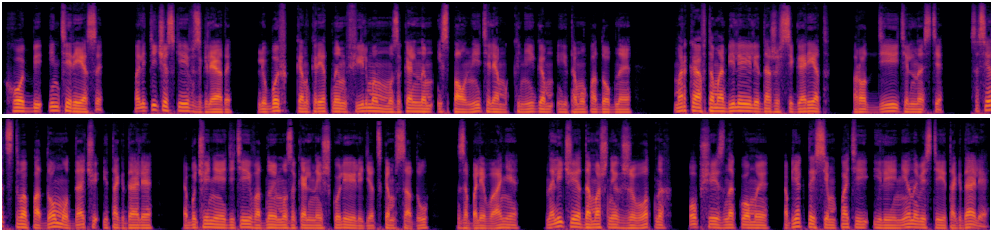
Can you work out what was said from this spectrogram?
хобби, интересы, политические взгляды, любовь к конкретным фильмам, музыкальным исполнителям, книгам и тому подобное, марка автомобиля или даже сигарет, род деятельности, соседство по дому, даче и так далее, обучение детей в одной музыкальной школе или детском саду, заболевания, наличие домашних животных, общие знакомые, объекты симпатий или ненависти и так далее.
